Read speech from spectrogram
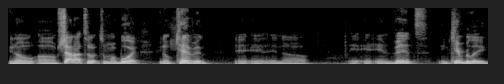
You know, um, shout out to, to my boy, you know, Kevin and and, and, uh, and, and Vince and Kimberly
